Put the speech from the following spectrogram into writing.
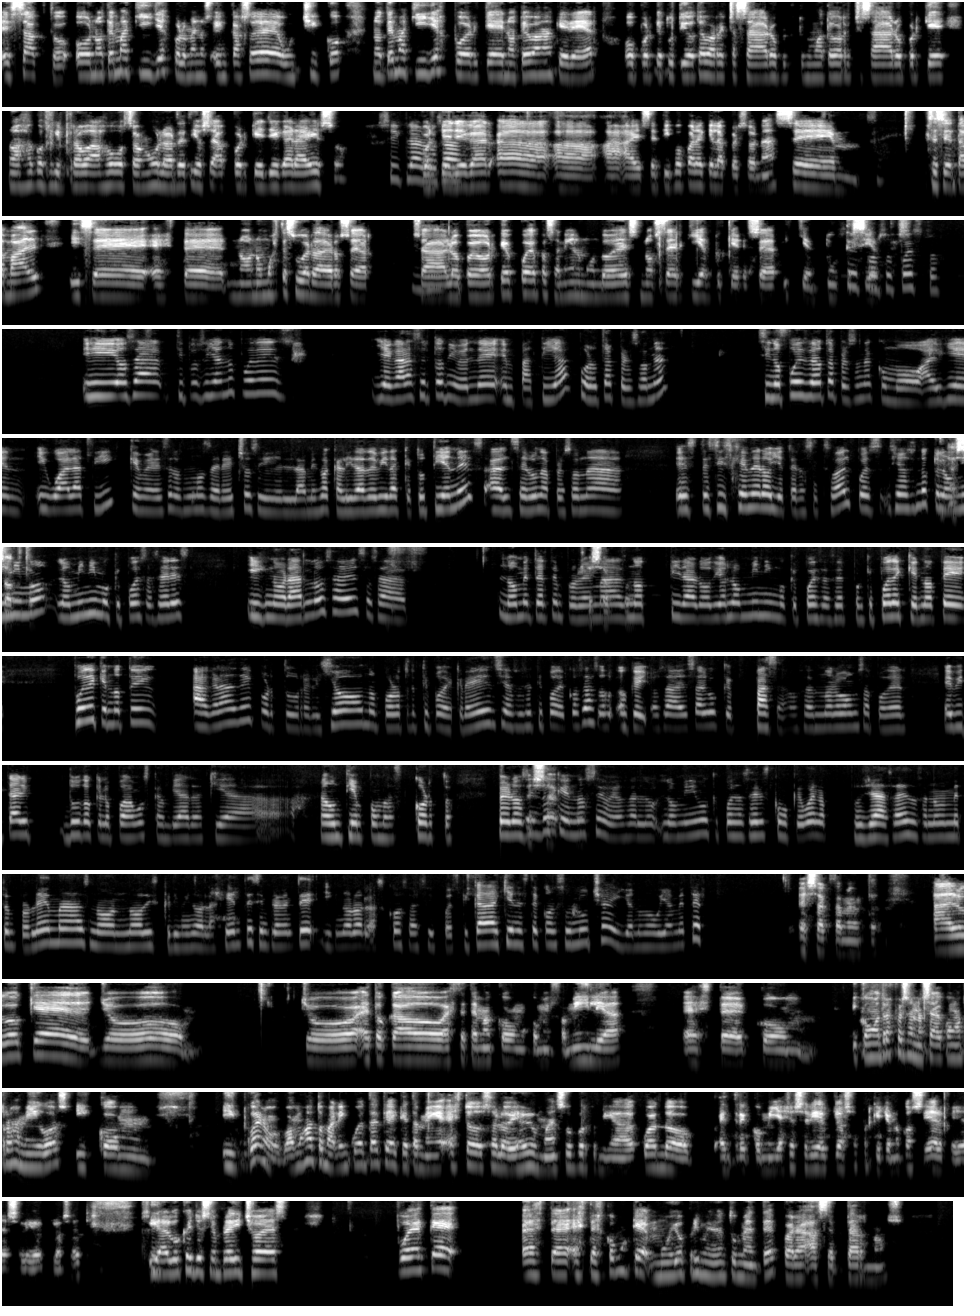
Exacto, o no te maquilles, por lo menos en caso de un chico, no te maquilles porque no te van a querer, o porque tu tío te va a rechazar, o porque tu mamá te va a rechazar, o porque no vas a conseguir trabajo, o se van a burlar de ti, o sea, ¿por qué llegar a eso? Sí, claro. Porque llegar a, a, a, ese tipo para que la persona se, se sienta mal y se este, no, no muestre su verdadero ser. O sea, lo peor que puede pasar en el mundo es no ser quien tú quieres ser y quien tú te sí, Por supuesto. Y, o sea, tipo, si ya no puedes llegar a cierto nivel de empatía por otra persona, si no puedes ver a otra persona como alguien igual a ti, que merece los mismos derechos y la misma calidad de vida que tú tienes, al ser una persona este cisgénero y heterosexual, pues yo siento que lo mínimo, lo mínimo que puedes hacer es ignorarlo, ¿sabes? O sea, no meterte en problemas, no tirar odio, es lo mínimo que puedes hacer, porque puede que no te, puede que no te agrade por tu religión o por otro tipo de creencias o ese tipo de cosas, ok, o sea, es algo que pasa, o sea, no lo vamos a poder evitar y dudo que lo podamos cambiar de aquí a, a un tiempo más corto. Pero siento que no sé, o sea, lo, lo, mínimo que puedes hacer es como que, bueno, pues ya, ¿sabes? O sea, no me meto en problemas, no, no discrimino a la gente, simplemente ignoro las cosas y pues que cada quien esté con su lucha y yo no me voy a meter. Exactamente. Algo que yo yo he tocado este tema con, con mi familia, este, con, y con otras personas, o sea, con otros amigos y con... Y bueno, vamos a tomar en cuenta que, que también esto se lo dije a mi mamá en su oportunidad cuando, entre comillas, yo salí del closet, porque yo no considero que yo haya salido del closet. Sí. Y algo que yo siempre he dicho es, puede que este, estés como que muy oprimido en tu mente para aceptarnos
